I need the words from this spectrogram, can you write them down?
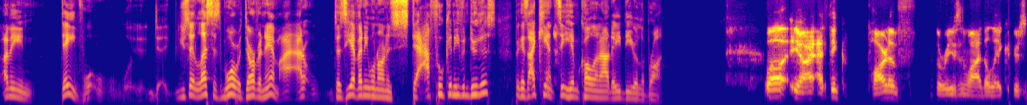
I mean, Dave, you say less is more with Darvin Ham. I, I, don't. Does he have anyone on his staff who can even do this? Because I can't see him calling out AD or LeBron. Well, you know, I, I think part of the reason why the Lakers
